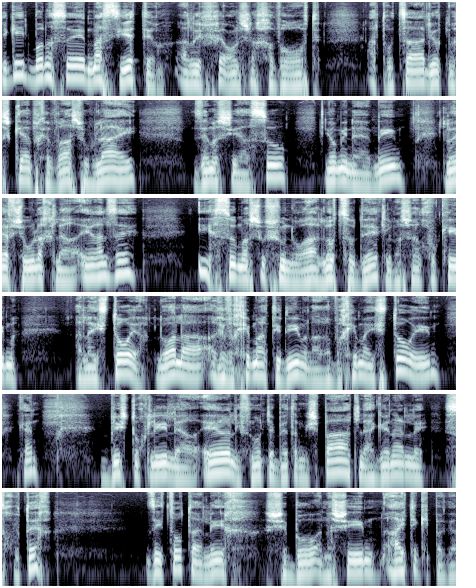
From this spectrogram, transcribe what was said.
יגיד בוא נעשה מס יתר על רווחי ההון של החברות. את רוצה להיות משקיע בחברה שאולי זה מה שיעשו יום מן הימים, לא יאפשרו לך לערער על זה, יעשו משהו שהוא נורא לא צודק, למשל חוקים על ההיסטוריה, לא על הרווחים העתידיים, על הרווחים ההיסטוריים, כן? בלי שתוכלי לערער, לפנות לבית המשפט, להגן על זכותך. זה ייצור תהליך שבו אנשים, ההייטק ייפגע.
